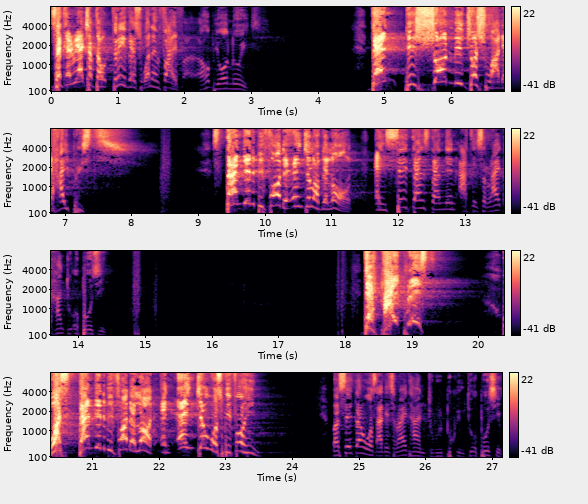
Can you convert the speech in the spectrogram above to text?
Zechariah chapter 3, verse 1 and 5. I hope you all know it. Then he showed me Joshua, the high priest, standing before the angel of the Lord, and Satan standing at his right hand to oppose him. The high priest was standing before the Lord, an angel was before him. But Satan was at his right hand to rebuke him, to oppose him.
